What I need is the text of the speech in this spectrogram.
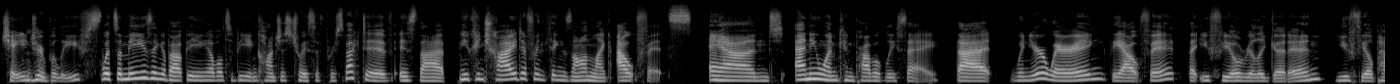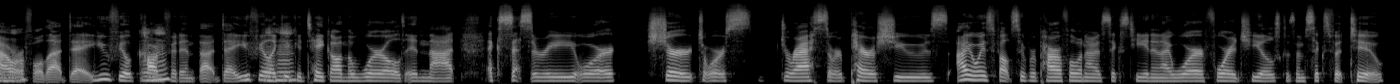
change your beliefs. What's amazing about being able to be in conscious choice of perspective is that you can try different things on, like outfits. And anyone can probably say that when you're wearing the outfit that you feel really good in, you feel Mhm. powerful that day. You feel Mhm. confident that day. You feel like you Mhm. could take on the world in that accessory or shirt or dress or pair of shoes. I always felt super powerful when I was 16 and I wore four inch heels because I'm six foot two.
